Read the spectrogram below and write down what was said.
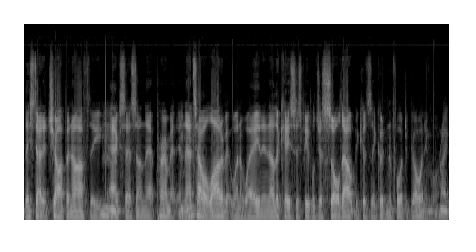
they started chopping off the mm-hmm. access on that permit, and mm-hmm. that's how a lot of it went away. And in other cases, people just sold out because they couldn't afford to go anymore. Right.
